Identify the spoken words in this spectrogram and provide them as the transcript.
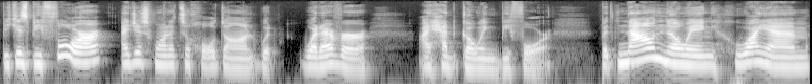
Because before, I just wanted to hold on with whatever I had going before. But now knowing who I am,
